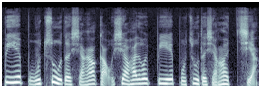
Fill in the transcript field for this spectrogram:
憋不住的想要搞笑，他都会憋不住的想要讲。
